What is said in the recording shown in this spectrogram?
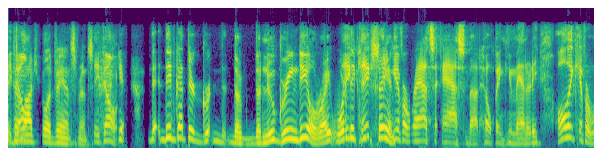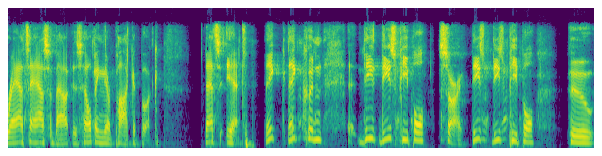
technological they advancements. They don't. Yeah, they've got their the the new Green Deal, right? What they, do they keep they, saying? They give a rat's ass about helping humanity. All they give a rat's ass about is helping their pocketbook. That's it. They they couldn't. These these people. Sorry. These these people who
